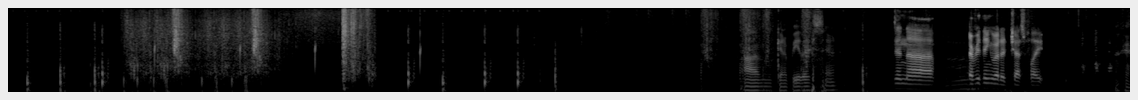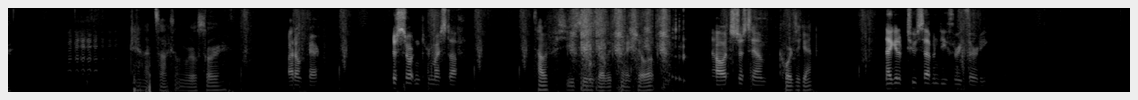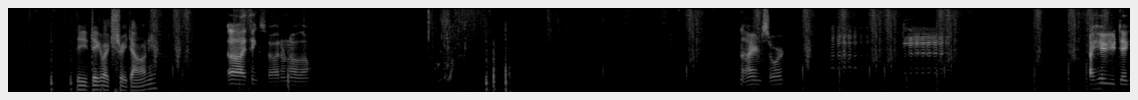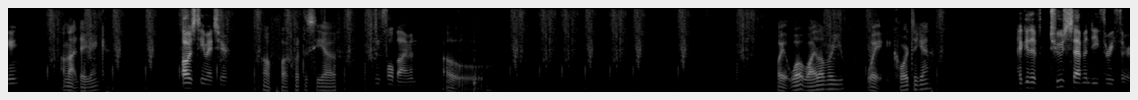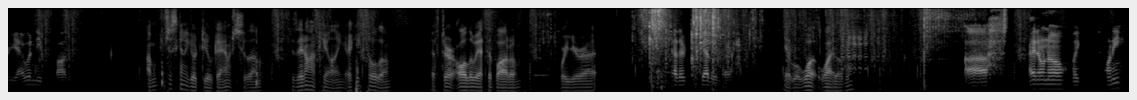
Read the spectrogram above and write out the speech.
I'm gonna be there soon. He's in uh everything but a chest plate. Okay. Damn, that sucks. I'm real sorry. I don't care. Just sorting through my stuff. How if you see his other teammate show up? No, it's just him. Chords again? Negative 270, 330. Did he dig like straight down on you? Uh, I think so. I don't know though. An iron sword. I hear you digging. I'm not digging. Oh, his teammate's here. Oh fuck, what does he have? In full diamond. Oh. Wait, what? Why level are you? Wait, chords again? Negative 270, 330. I wouldn't even bother. I'm just gonna go deal damage to them. Because they don't have healing. I can kill them. If they're all the way at the bottom, where you're at. Yeah, they're together though. Yeah, but what? Why level? Uh, I don't know, like 20?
